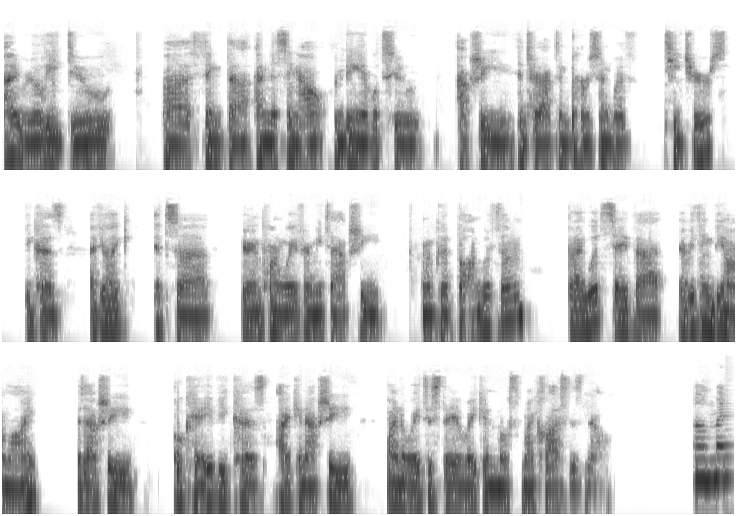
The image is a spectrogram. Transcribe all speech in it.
I really do uh, think that I'm missing out on being able to actually interact in person with teachers because I feel like it's a very important way for me to actually form a good bond with them. But I would say that everything being online is actually okay because I can actually find a way to stay awake in most of my classes now. Um, my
